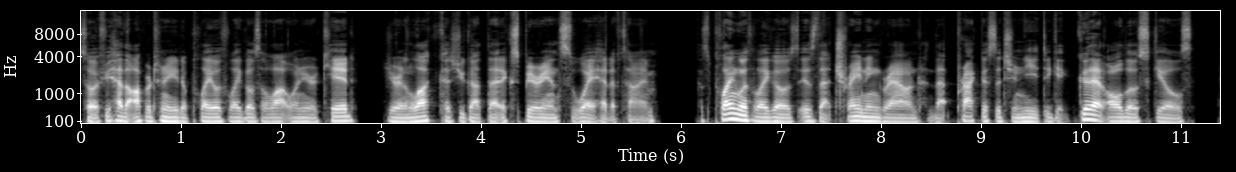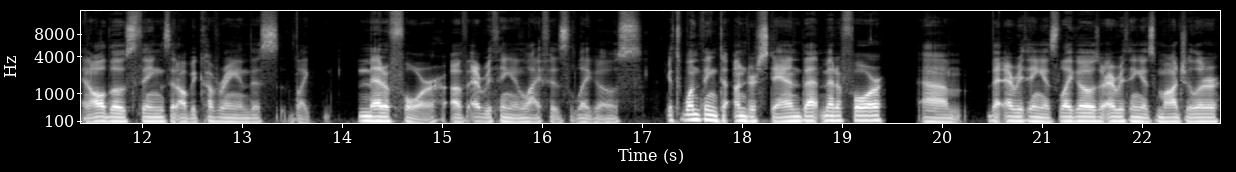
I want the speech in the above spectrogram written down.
So if you had the opportunity to play with Legos a lot when you're a kid, you're in luck because you got that experience way ahead of time. Because playing with Legos is that training ground, that practice that you need to get good at all those skills and all those things that I'll be covering in this like metaphor of everything in life is Legos. It's one thing to understand that metaphor, um, that everything is Legos or everything is modular,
